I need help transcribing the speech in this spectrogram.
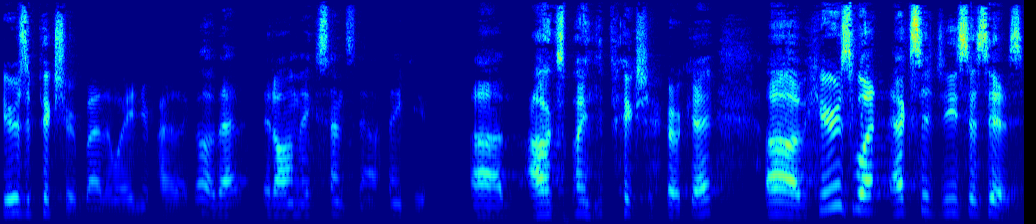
Here's a picture, by the way, and you're probably like, oh, that it all makes sense now. Thank you. Uh, I'll explain the picture, okay? Uh, here's what exegesis is.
